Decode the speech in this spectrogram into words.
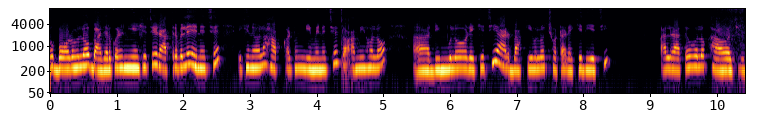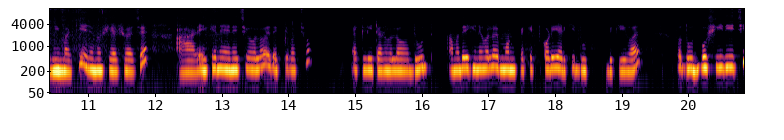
তো বড় হলো, বাজার করে নিয়ে এসেছে রাত্রেবেলায় এনেছে। এখানে হলো হাফ কার্টুন ডিম এনেছে। তো আমি হলো ডিমগুলো রেখেছি আর বাকি হলো ছোটা রেখে দিয়েছি। কাল রাতেও হলো খাওয়া হয়েছিল ডিম আর কি এই জন্য শেষ হয়েছে। আর এখানে এনেছে হলো দেখতে পাচ্ছ, এক লিটার হলো দুধ। আমাদের এখানে হলো এমন প্যাকেট করেই আর কি দুধ বিক্রি হয়। তো দুধ বসিয়ে দিয়েছি,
